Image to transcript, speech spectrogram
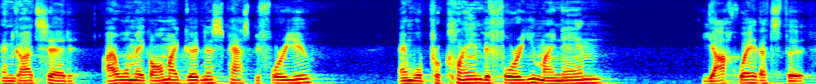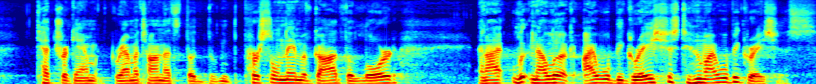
And God said, I will make all my goodness pass before you and will proclaim before you my name, Yahweh. That's the tetragrammaton, that's the, the personal name of God, the Lord. And I now look, I will be gracious to whom I will be gracious,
